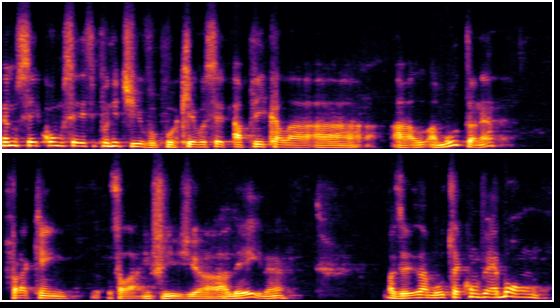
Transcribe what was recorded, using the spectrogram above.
Eu não sei como seria esse punitivo, porque você aplica lá a, a, a multa, né? Para quem, sei lá, infringe a, a, lei, né? Às vezes a multa é, é bom,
